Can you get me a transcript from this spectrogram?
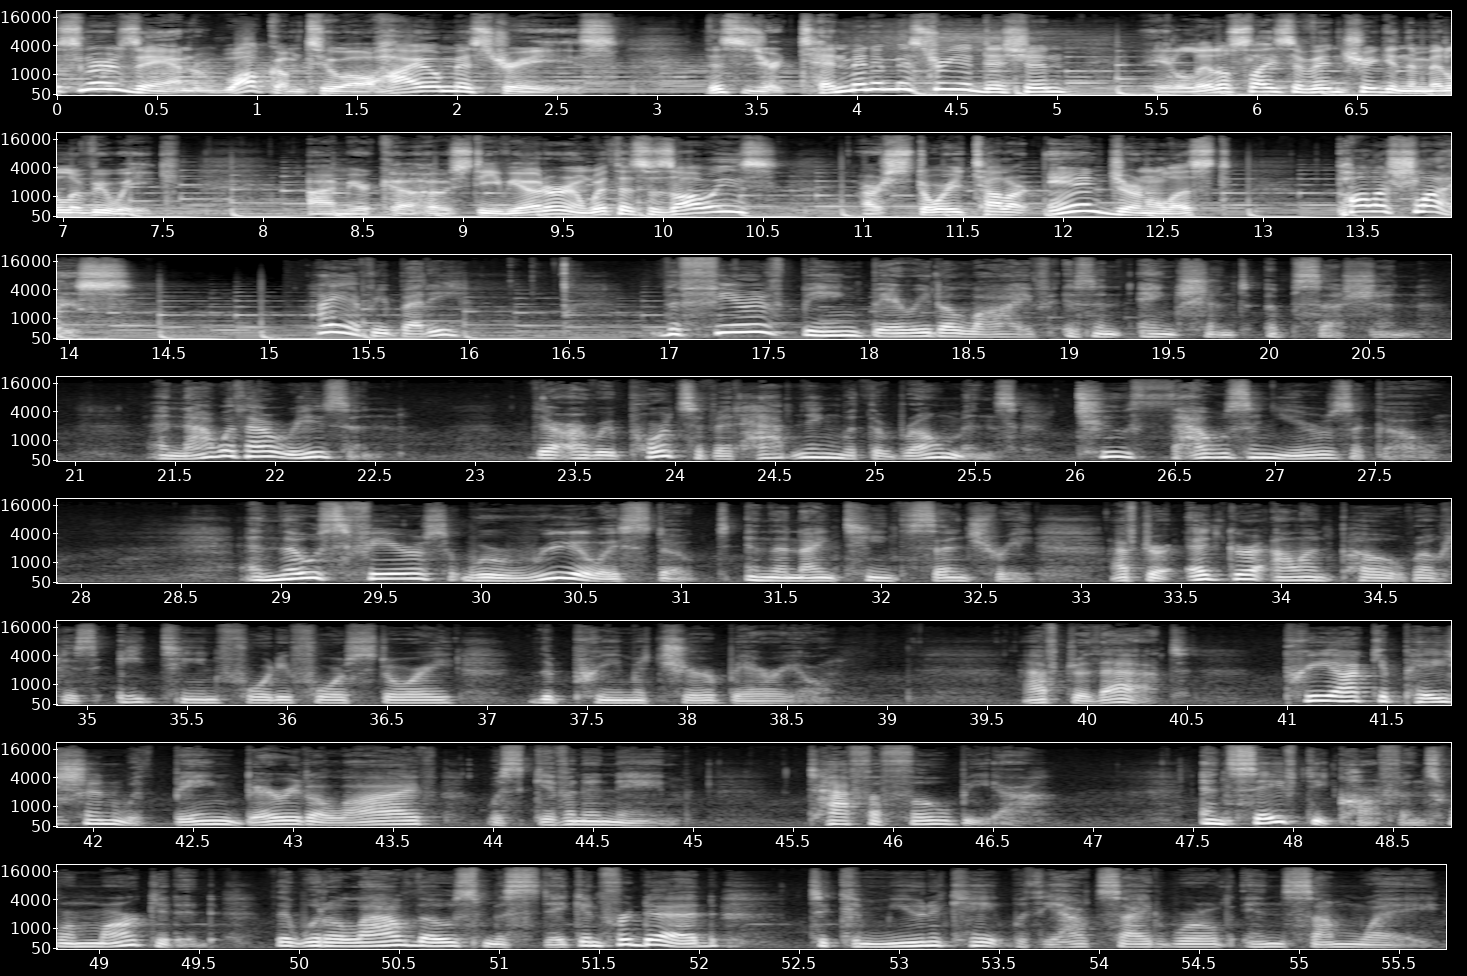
Listeners, and welcome to Ohio Mysteries. This is your 10 minute mystery edition, a little slice of intrigue in the middle of your week. I'm your co host, Steve Yoder, and with us, as always, our storyteller and journalist, Paula Schleis. Hi, everybody. The fear of being buried alive is an ancient obsession, and not without reason. There are reports of it happening with the Romans 2,000 years ago. And those fears were really stoked in the 19th century after Edgar Allan Poe wrote his 1844 story, The Premature Burial. After that, preoccupation with being buried alive was given a name taphophobia. And safety coffins were marketed that would allow those mistaken for dead to communicate with the outside world in some way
